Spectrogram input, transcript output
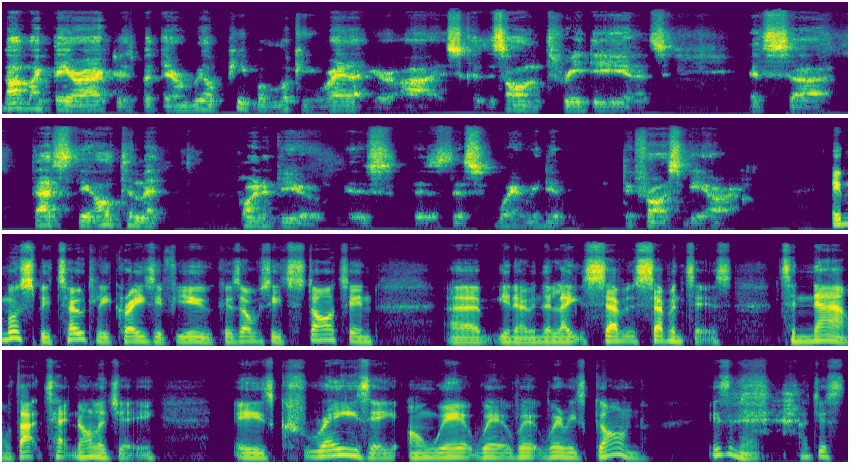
not like they are actors but they're real people looking right at your eyes because it's all in 3d and it's it's uh, that's the ultimate point of view is is this way we did defrost VR. It must be totally crazy for you because obviously starting, uh, you know, in the late seventies to now, that technology is crazy on where where where, where it's gone, isn't it? I just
